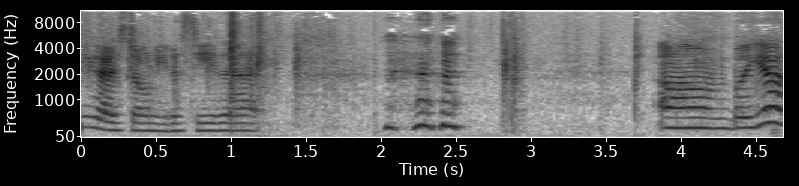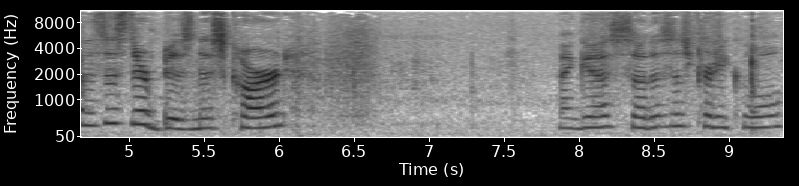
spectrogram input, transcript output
You guys don't need to see that. um, but yeah, this is their business card. I guess, so this is pretty cool.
